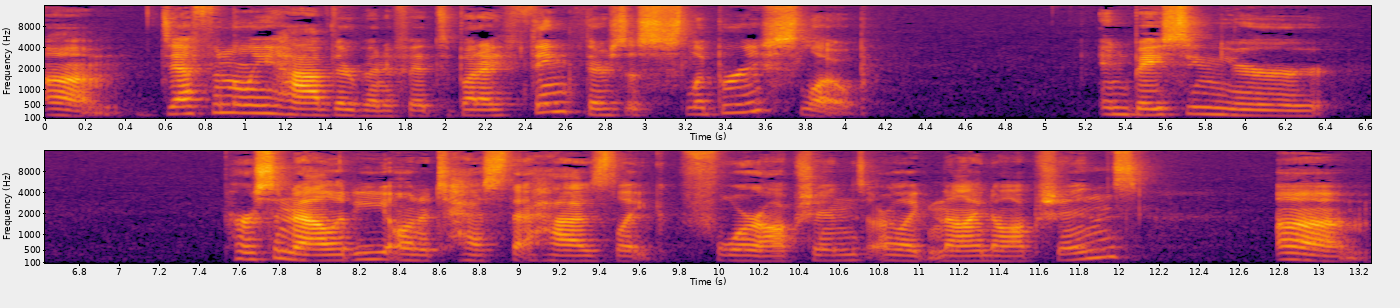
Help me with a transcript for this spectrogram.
um, definitely have their benefits, but I think there's a slippery slope in basing your personality on a test that has like four options or like nine options. Um,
